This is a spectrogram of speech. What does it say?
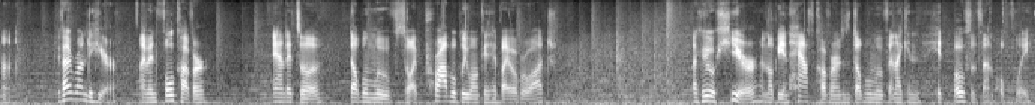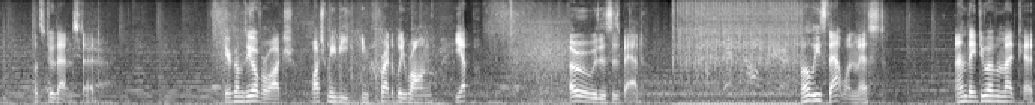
Huh. If I run to here, I'm in full cover, and it's a double move, so I probably won't get hit by Overwatch. I could go here, and I'll be in half cover, and a double move, and I can hit both of them, hopefully. Let's do that instead. Here comes the Overwatch. Watch me be incredibly wrong. Yep. Oh, this is bad. Well, at least that one missed. And they do have a med kit.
